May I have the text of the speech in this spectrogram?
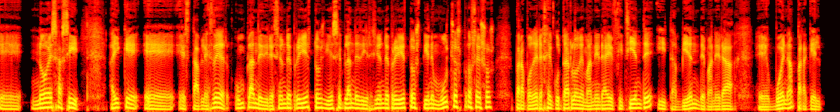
Eh, no es así. Hay que eh, establecer un plan de dirección de proyectos y ese plan de dirección de proyectos tiene muchos procesos para poder ejecutarlo de manera eficiente y también de manera eh, buena para que el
